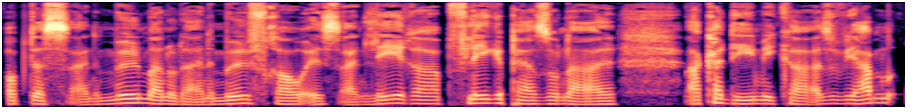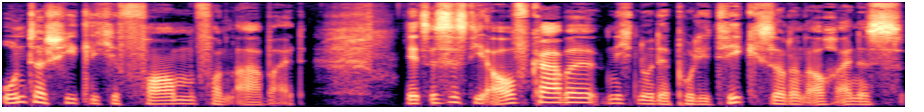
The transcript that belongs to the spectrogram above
ob das eine Müllmann oder eine Müllfrau ist, ein Lehrer, Pflegepersonal, Akademiker. Also wir haben unterschiedliche Formen von Arbeit. Jetzt ist es die Aufgabe nicht nur der Politik, sondern auch eines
